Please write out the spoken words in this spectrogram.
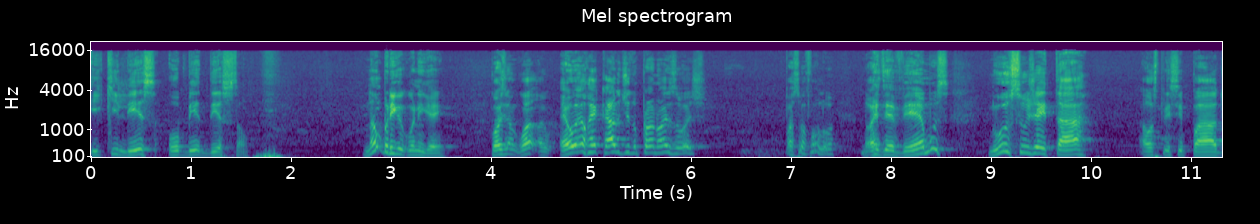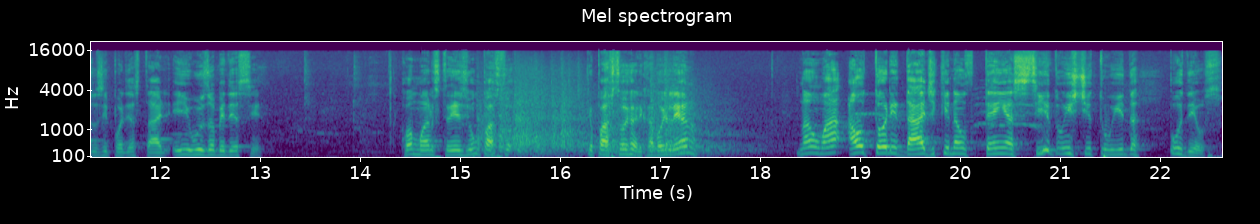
e que lhes obedeçam. Não briga com ninguém. É o, é o recado para nós hoje. O pastor falou. Nós devemos nos sujeitar aos principados e potestades e os obedecer. Romanos 13, 1, pastor, que o pastor acabou de ler. Não há autoridade que não tenha sido instituída por Deus.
